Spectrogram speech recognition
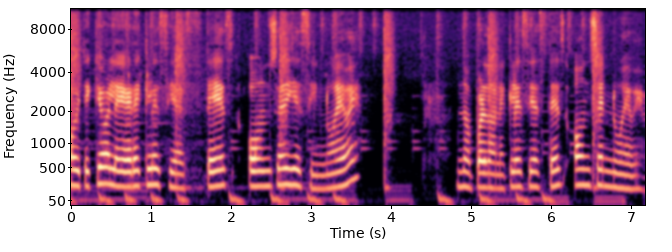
hoy te quiero leer Eclesiastes 11:19 no, perdón, Eclesiastes 11:9.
